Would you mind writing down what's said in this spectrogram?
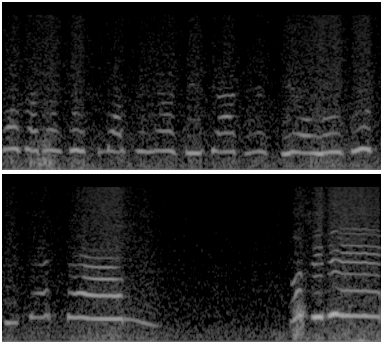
após a transformação da vida de biólogo de Tetan. Continue!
